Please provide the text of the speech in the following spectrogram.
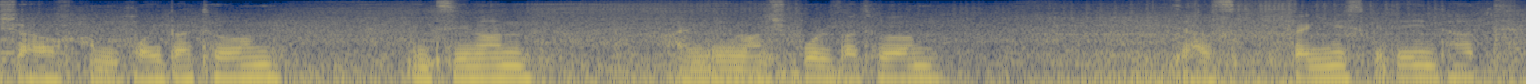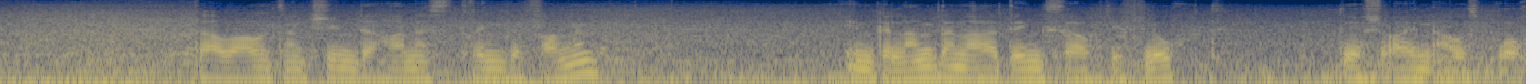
Jetzt bin ich auch am Räuberturm in Zimmern, ein ehemaliger Pulverturm, der als Gefängnis gedient hat. Da war unser Schinder Hannes drin gefangen. Ihm gelang dann allerdings auch die Flucht durch einen Ausbruch.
